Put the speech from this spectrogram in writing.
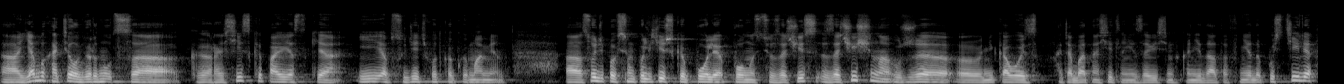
А, я бы хотел вернуться к российской повестке и обсудить вот какой момент. А, судя по всему, политическое поле полностью зачищено, уже э, никого из хотя бы относительно независимых кандидатов не допустили.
